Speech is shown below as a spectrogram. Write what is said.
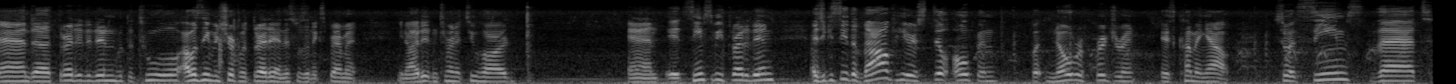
and uh, threaded it in with the tool. I wasn't even sure if it would thread in. This was an experiment. You know I didn't turn it too hard. And it seems to be threaded in. As you can see the valve here is still open but no refrigerant is coming out. So it seems that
